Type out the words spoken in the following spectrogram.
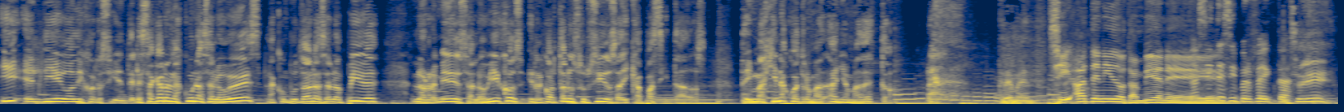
y el Diego dijo lo siguiente, le sacaron las cunas a los bebés, las computadoras a los pibes, los remedios a los viejos y recortaron subsidios a discapacitados. ¿Te imaginas cuatro años más de esto? Tremendo. Sí, ha tenido también... eh, La síntesis perfecta. Sí. Síntesis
